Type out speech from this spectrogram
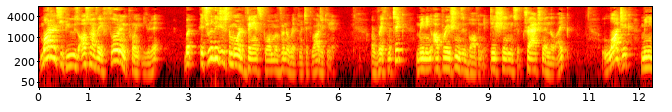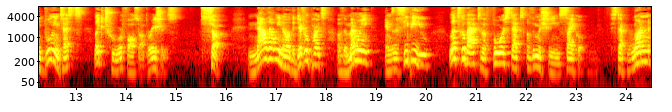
Modern CPUs also have a floating point unit, but it's really just a more advanced form of an arithmetic logic unit. Arithmetic, meaning operations involving addition, subtraction, and the like. Logic, meaning Boolean tests, like true or false operations. So, now that we know the different parts of the memory and the CPU, let's go back to the four steps of the machine cycle. Step 1,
